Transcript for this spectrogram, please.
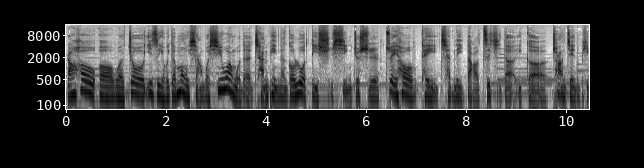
然后呃，我就一直有一个梦想，我希望我的产品能够落地实行，就是最后可以成立到自己的一个创建的品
